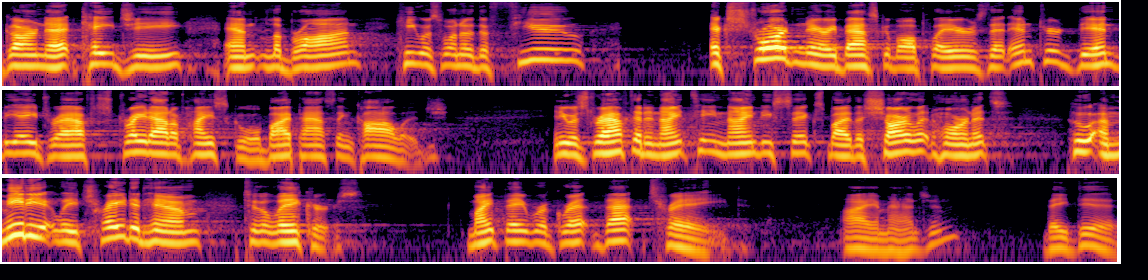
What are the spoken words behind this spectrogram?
Garnett, KG, and LeBron, he was one of the few extraordinary basketball players that entered the NBA draft straight out of high school, bypassing college. And he was drafted in 1996 by the Charlotte Hornets, who immediately traded him to the Lakers. Might they regret that trade? I imagine they did.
